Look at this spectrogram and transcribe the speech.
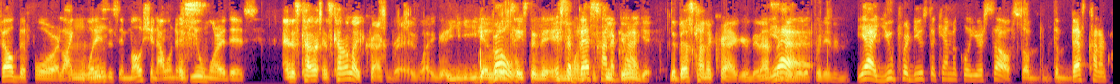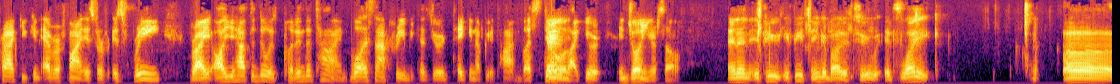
felt before. Like, what is Mhm. this emotion? I want to feel more of this. And it's kind of it's kind of like crack bread. Like you, you get a Bro, little taste of it, and it's you the want to best just kind keep of doing crack. it. The best kind of crack. That's a good way Yeah. to put it. In. Yeah, you produce the chemical yourself. So the best kind of crack you can ever find is for it's free, right? All you have to do is put in the time. Well, it's not free because you're taking up your time, but still, And- like you're enjoying yourself. And then if you if you think about it too, it's like, uh,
